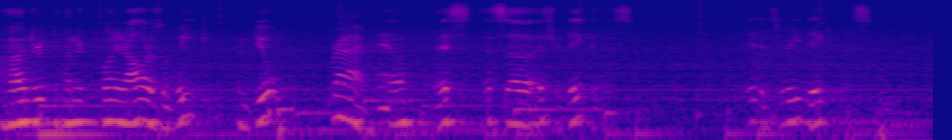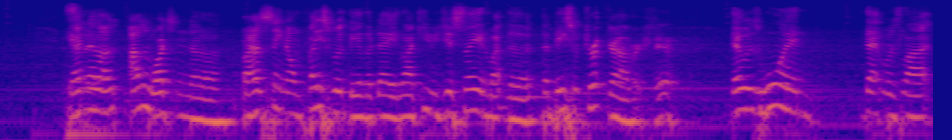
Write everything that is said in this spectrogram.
a hundred, hundred twenty dollars a week in fuel. Right. You know, it's it's uh it's ridiculous. It is ridiculous. It's Yeah, I know. I, I was watching. Uh, or I was seeing on Facebook the other day, like you were just saying about the the diesel truck drivers. Yeah. There was one that was like,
